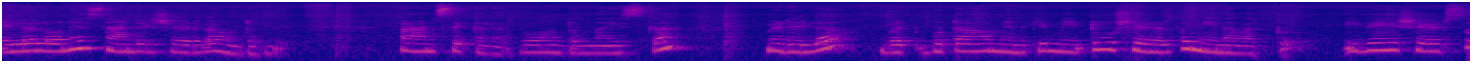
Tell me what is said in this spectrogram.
ఎల్లోలోనే శాండిల్ షేడ్గా ఉంటుంది. ఫ్యాన్సీ కలర్ బాగుంటుంది నైస్గా. మిడిల్లో బట్ బుటా మీదకి మీ టూ షేడర్తో మీనా వర్క్. ఇవే షేడ్స్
